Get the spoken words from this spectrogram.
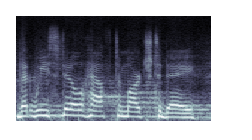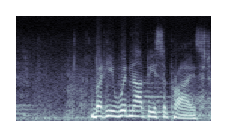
that we still have to march today, but he would not be surprised.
